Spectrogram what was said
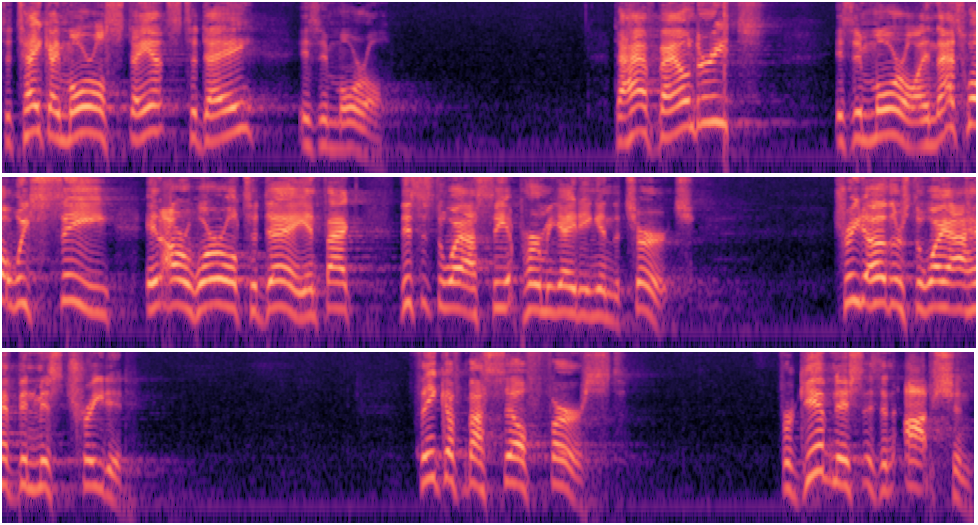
to take a moral stance today is immoral. To have boundaries is immoral. And that's what we see in our world today. In fact, this is the way I see it permeating in the church. Treat others the way I have been mistreated. Think of myself first. Forgiveness is an option.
